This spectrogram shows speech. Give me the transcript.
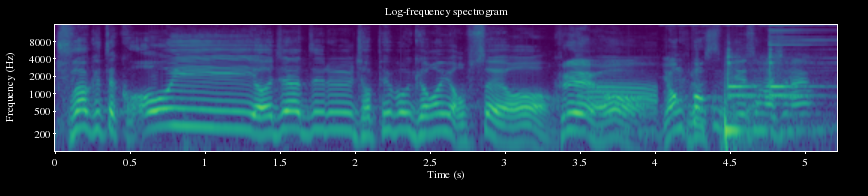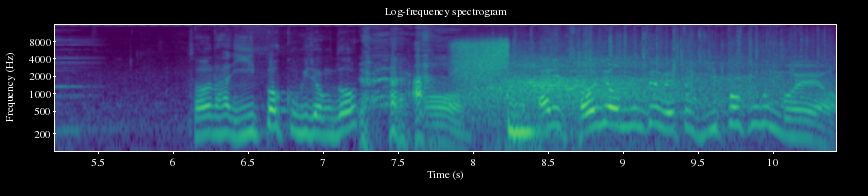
중학교 때 거의 여자들을 접해본 경험이 없어요. 그래요. 영법국 예상하시나요? 저는 한 이뻐꾸기 정도? 어. 아니 전혀 없는데 왜 또 이법국은 뭐예요?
